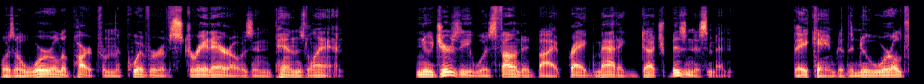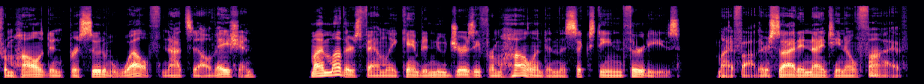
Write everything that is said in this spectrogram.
was a world apart from the quiver of straight arrows in Penn's land. New Jersey was founded by pragmatic Dutch businessmen. They came to the New World from Holland in pursuit of wealth, not salvation. My mother's family came to New Jersey from Holland in the 1630s, my father's side in 1905.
